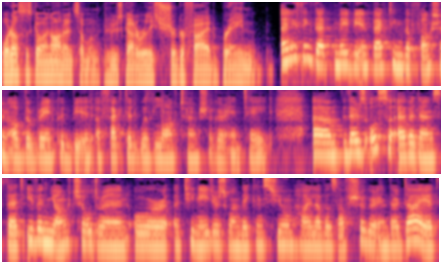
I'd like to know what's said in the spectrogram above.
what else is going on in someone who's got a really sugarified brain? Anything that may be impacting the function of the brain could be affected with long term sugar intake. Um, there's also evidence that even young children or uh, teenagers, when they consume high levels of sugar in their diet,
